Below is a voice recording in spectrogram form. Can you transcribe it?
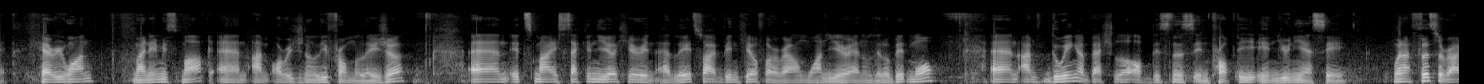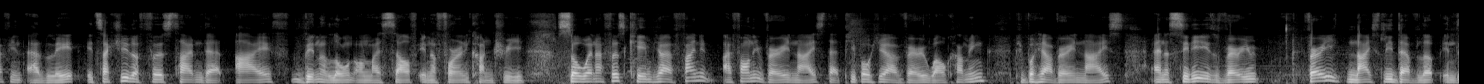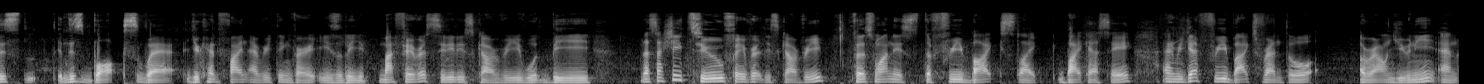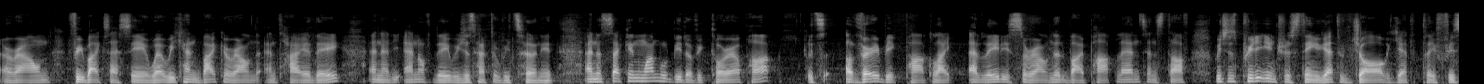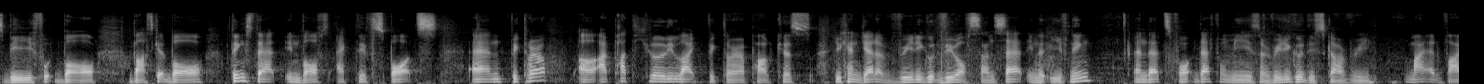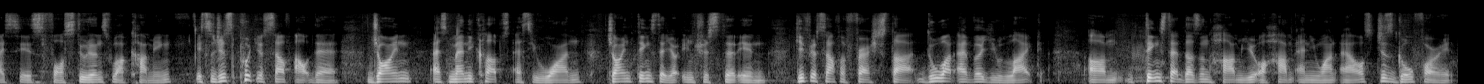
Hey everyone, my name is Mark and I'm originally from Malaysia and it's my second year here in Adelaide so I've been here for around one year and a little bit more and I'm doing a Bachelor of Business in Property in UniSA. When I first arrived in Adelaide, it's actually the first time that I've been alone on myself in a foreign country. So when I first came here, I, find it, I found it very nice that people here are very welcoming, people here are very nice, and the city is very very nicely developed in this in this box where you can find everything very easily. My favorite city discovery would be there's actually two favorite discovery. First one is the free bikes like Bike SA and we get free bikes rental around uni and around Free Bikes SA where we can bike around the entire day and at the end of the day we just have to return it. And the second one would be the Victoria Park. It's a very big park like Adelaide is surrounded by parklands and stuff which is pretty interesting. You get to jog, you get to play frisbee, football, basketball, things that involves active sports and Victoria uh, I particularly like Victoria Park because you can get a really good view of sunset in the evening and that's for, that for me is a really good discovery my advice is for students who are coming is to just put yourself out there. Join as many clubs as you want. Join things that you're interested in. Give yourself a fresh start. Do whatever you like. Um, things that doesn't harm you or harm anyone else, just go for it.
